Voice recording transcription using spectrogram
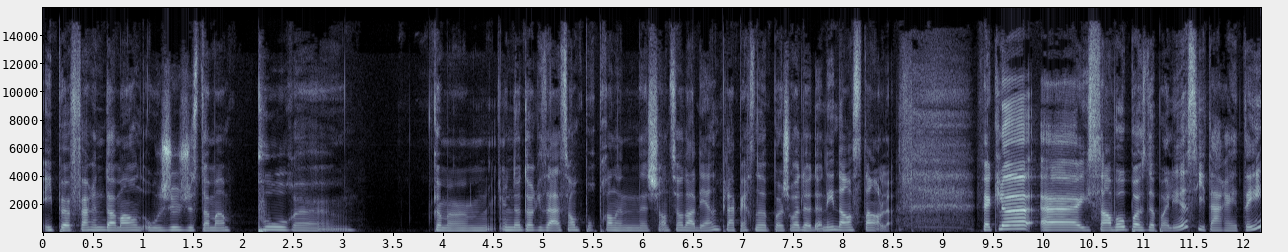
ils peuvent faire une demande au juge justement pour euh, comme un- une autorisation pour prendre un échantillon d'ADN, puis la personne n'a pas le choix de le donner dans ce temps-là. Fait que là, euh, il s'en va au poste de police, il est arrêté,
